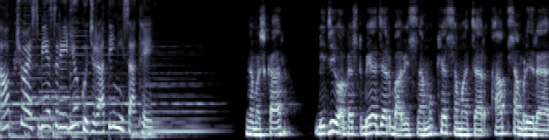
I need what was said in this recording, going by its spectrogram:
આપ છો SBS રેડિયો ગુજરાતીની સાથે. નમસ્કાર. બીજી ઓગસ્ટ બે હજાર બાવીસના મુખ્ય સમાચાર આપ સાંભળી રહ્યા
